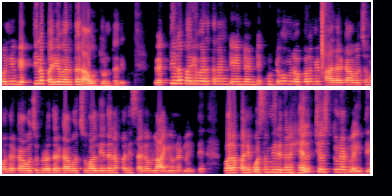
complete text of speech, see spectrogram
కొన్ని వ్యక్తుల పరివర్తన అవుతుంటది. వ్యక్తుల పరివర్తన అంటే ఏంటంటే కుటుంబం లోపల మీ ఫాదర్ కావచ్చు మదర్ కావచ్చు బ్రదర్ కావచ్చు వాళ్ళు ఏదైనా పని సగంలో ఆగి ఉన్నట్లయితే వాళ్ళ పని కోసం మీరు ఏదైనా హెల్ప్ చేస్తున్నట్లయితే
